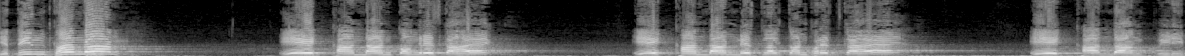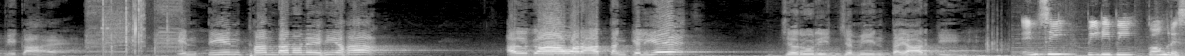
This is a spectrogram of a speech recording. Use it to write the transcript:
ये तीन खानदान, एक खानदान कांग्रेस का है, एक खानदान नेशनल कॉन्फ्रेंस का है। एक खानदान पीडीपी का है इन तीन खानदानों ने ही यहां अलगाव और आतंक के लिए जरूरी जमीन तैयार की ಎನ್ಸಿ ಪಿಡಿಪಿ ಕಾಂಗ್ರೆಸ್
